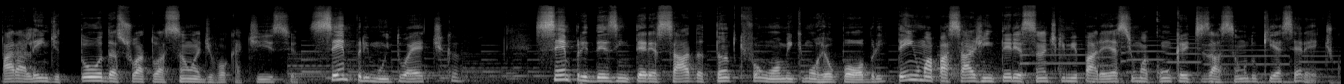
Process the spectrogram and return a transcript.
para além de toda a sua atuação advocatícia, sempre muito ética, sempre desinteressada, tanto que foi um homem que morreu pobre, tem uma passagem interessante que me parece uma concretização do que é ser ético.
